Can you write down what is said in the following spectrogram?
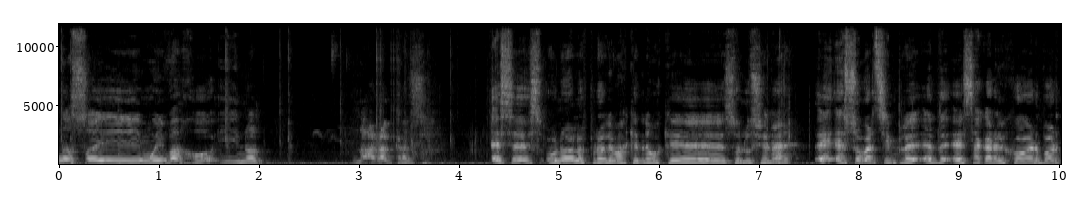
no soy muy bajo y no no, no alcanzo. Ese es uno de los problemas que tenemos que solucionar. Es súper simple, es, de- es sacar el hoverboard,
